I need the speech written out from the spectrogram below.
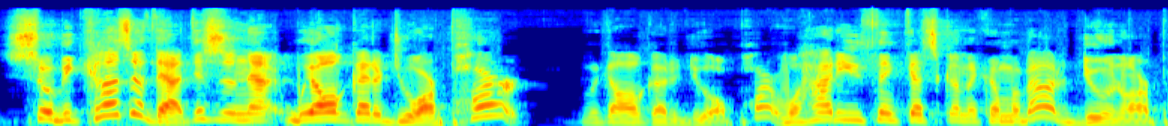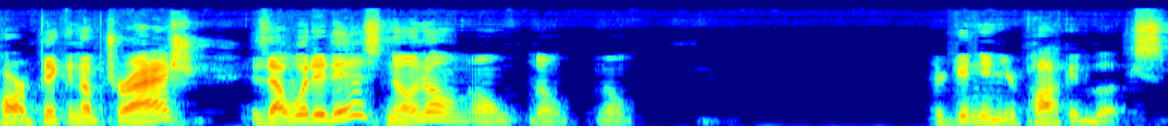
So because of that, this is not, we all got to do our part. We all got to do our part. Well, how do you think that's going to come about? Doing our part, picking up trash? Is that what it is? No, no, no, no, no. They're getting in your pocketbooks.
